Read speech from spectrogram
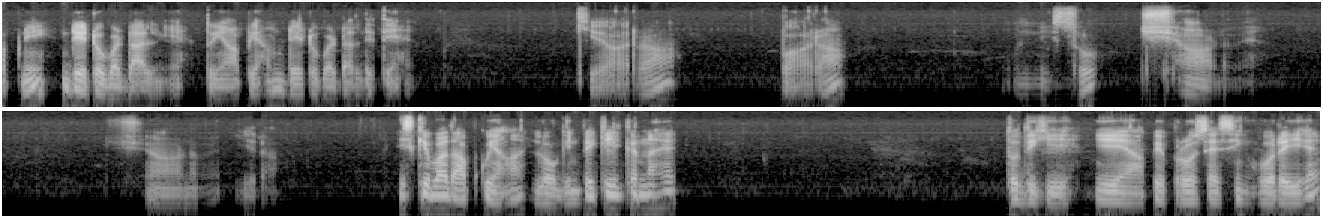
अपनी डेट ऑफ़ बर्थ डालनी है। तो यहाँ पे हम डेट ऑफ़ बर्थ डाल देते हैं। ग्यारह, बारह, उन्नीस सौ छियानवे। छियानवे, ये रहा। इसके बाद आपको यहाँ लॉगिन पे क्लिक करना है। तो देखिए, ये यहाँ पे प्रोसेसिंग हो रही है।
